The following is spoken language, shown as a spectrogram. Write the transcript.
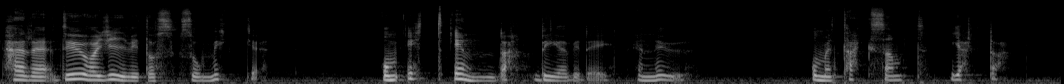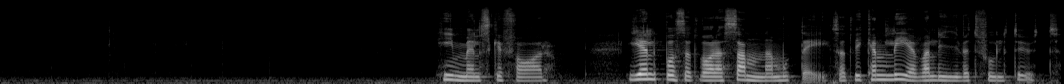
Herre, du har givit oss så mycket. Om ett enda ber vi dig ännu, om ett tacksamt hjärta. Himmelske Far, hjälp oss att vara sanna mot dig så att vi kan leva livet fullt ut.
